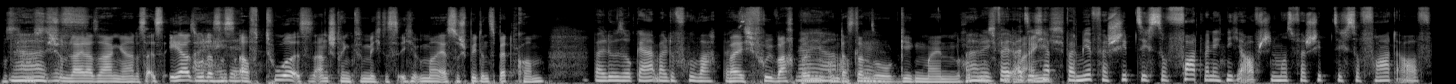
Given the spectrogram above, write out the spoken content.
Muss, Ja, muss ich schon leider sagen, ja. Das ist eher so, dass es auf Tour ist es anstrengend für mich, dass ich immer erst so spät ins Bett komme, Weil du so gern, weil du früh wach bist. weil ich früh wach bin Ja, ja, und das dann okay. so gegen meinen Rhythmus ich, geht. Also ich habe eigentlich- bei mir verschiebt sich sofort, wenn ich nicht aufstehen muss, verschiebt sich sofort auf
